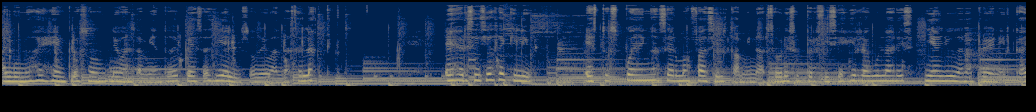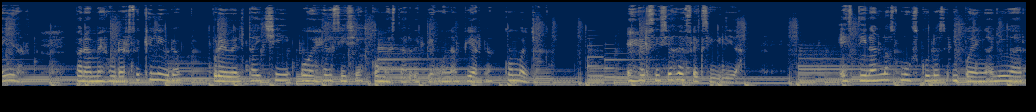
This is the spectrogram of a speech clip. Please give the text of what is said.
algunos ejemplos son levantamiento de pesas y el uso de bandas elásticas. Ejercicios de equilibrio. Estos pueden hacer más fácil caminar sobre superficies irregulares y ayudan a prevenir caídas. Para mejorar su equilibrio, pruebe el tai chi o ejercicios como estar de pie en una pierna, como el yoga. Ejercicios de flexibilidad. Estiran los músculos y pueden ayudar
